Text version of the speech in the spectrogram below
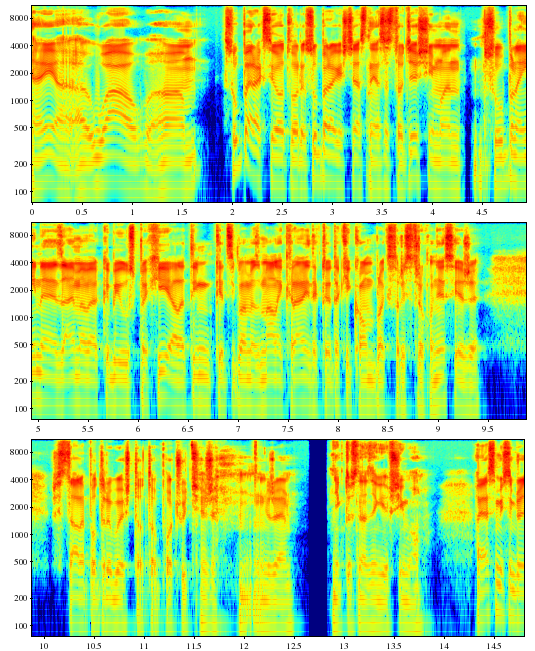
hej, a, a wow, um, super, ak si ho otvoril, super, ak je šťastný, ja sa z toho teším, len sú úplne iné zaujímavé akoby úspechy, ale tým, keď si povieme z malej krajiny, tak to je taký komplex, ktorý si trochu nesie, že, že stále potrebuješ toto počuť, že, že niekto si nás niekde všimol. A ja si myslím, že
